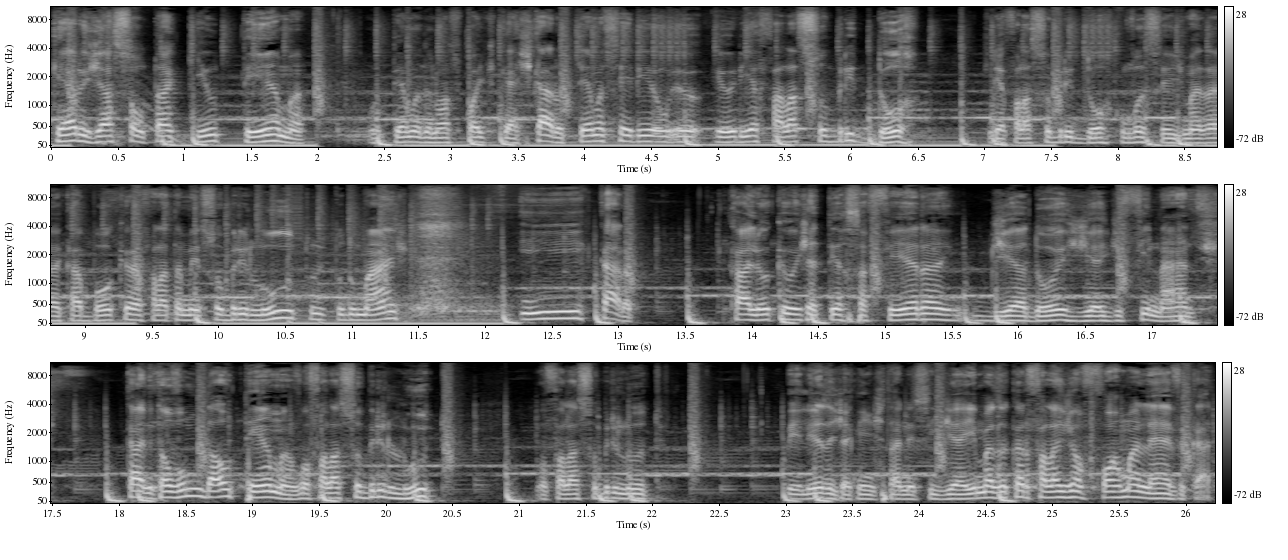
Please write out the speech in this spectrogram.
quero já soltar aqui o tema, o tema do nosso podcast. Cara, o tema seria, eu, eu, iria falar sobre dor. Queria falar sobre dor com vocês, mas acabou que eu ia falar também sobre luto e tudo mais. E, cara, calhou que hoje é terça-feira, dia 2, dia de finados. Cara, então vamos mudar o tema. Vou falar sobre luto. Vou falar sobre luto. Beleza, já que a gente tá nesse dia aí, mas eu quero falar de uma forma leve, cara.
